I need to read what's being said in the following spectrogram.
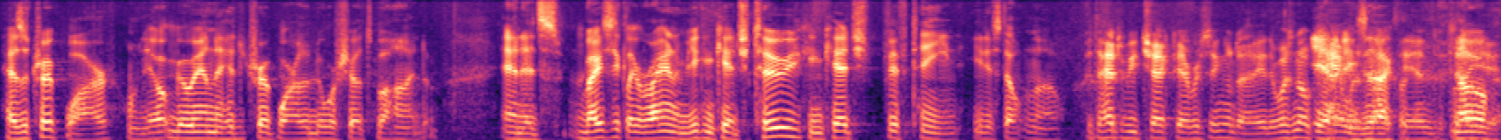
has a tripwire. When the elk go in, they hit the tripwire, the door shuts behind them. And it's basically random. You can catch two, you can catch 15. You just don't know. But they had to be checked every single day. There was no Yeah, cameras exactly. back then to tell No, you.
